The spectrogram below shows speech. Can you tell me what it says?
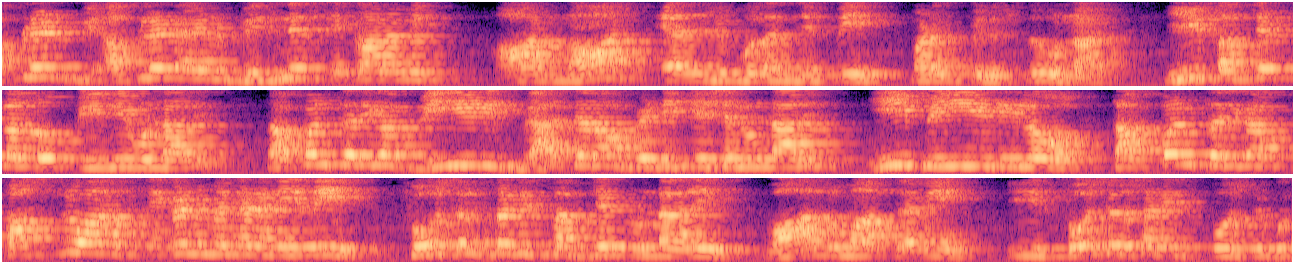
Applied applied and business economic are not eligible అని చెప్పి మనకు పిలుస్తూ ఉన్నాడు. ఈ సబ్జెక్టులలో పీజీ ఉండాలి తప్పనిసరిగా బిఈడి బ్యాచలర్ ఆఫ్ ఎడ్యుకేషన్ ఉండాలి. ఈ బిఈడి లో తప్పనిసరిగా ఫస్ట్ ఆర్ సెకండ్ మెథడ్ అనేది సోషల్ స్టడీస్ సబ్జెక్ట్ ఉండాలి. వాళ్ళు మాత్రమే ఈ సోషల్ స్టడీస్ పోస్ట్కు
